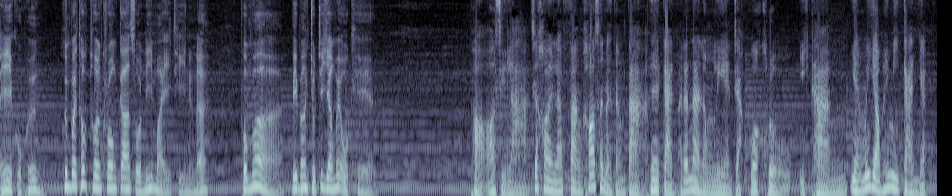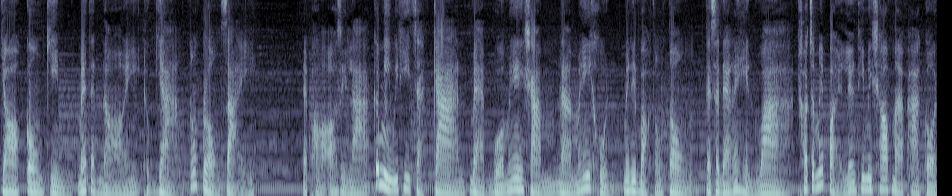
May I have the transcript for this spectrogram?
นี่ครูพึ่ง คุณไปทบทวนโครงการส่วนนี้ใหม่อีกทีหนึ่งนะ ผมว่ามีบางจุดที่ยังไม่โอเค ผออศิลาจะคอยรับฟังข้อเสนอต่างๆ เพื่อการพัฒนาโรงเรียนจากพวกครู อีกทั้งยังไม่ยอมให้มีการยักยอกโกงกิน แม้แต่น้อย ทุกอย่างต้องโปร่งใส แต่พออศิลาก็มีวิธีจัดการแบบบัวไม่ให้ช้ำน้ำไม่ให้ขุนไม่ได้บอกตรงๆ แต่แสดงให้เห็นว่าเขาจะไม่ปล่อยเรื่องที่ไม่ชอบมาพากล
